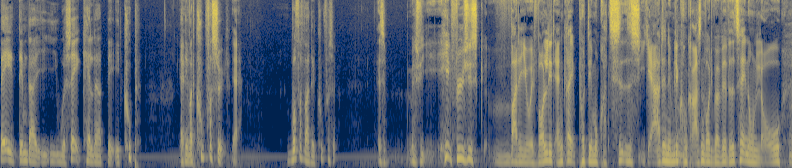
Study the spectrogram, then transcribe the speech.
bag dem, der i, USA kalder det et kup. Ja. At det var et kupforsøg. Ja. Hvorfor var det et kupforsøg? Altså, man kan sige, helt fysisk var det jo et voldeligt angreb på demokratiets hjerte, nemlig mm. kongressen, hvor de var ved at vedtage nogle love. Mm.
